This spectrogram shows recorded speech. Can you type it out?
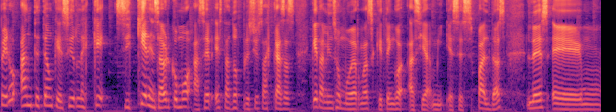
pero antes tengo que decirles que si quieren saber cómo hacer estas dos preciosas casas que también son modernas que tengo hacia mis espaldas, les... Eh,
